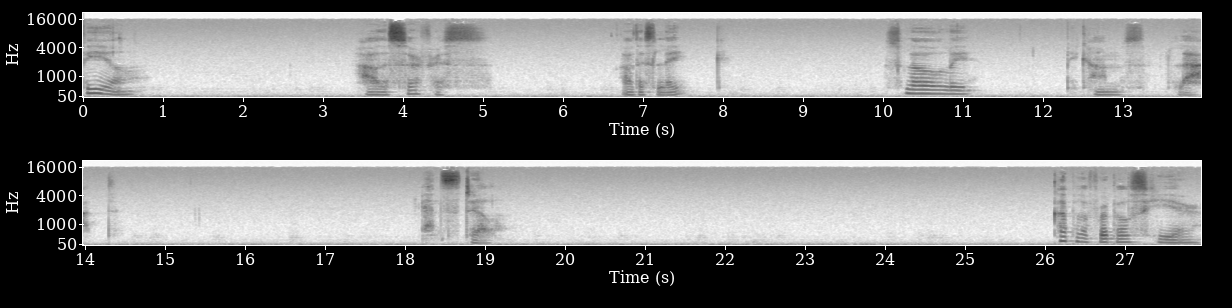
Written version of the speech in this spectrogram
feel how the surface of this lake slowly becomes flat and still. Couple of ripples here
